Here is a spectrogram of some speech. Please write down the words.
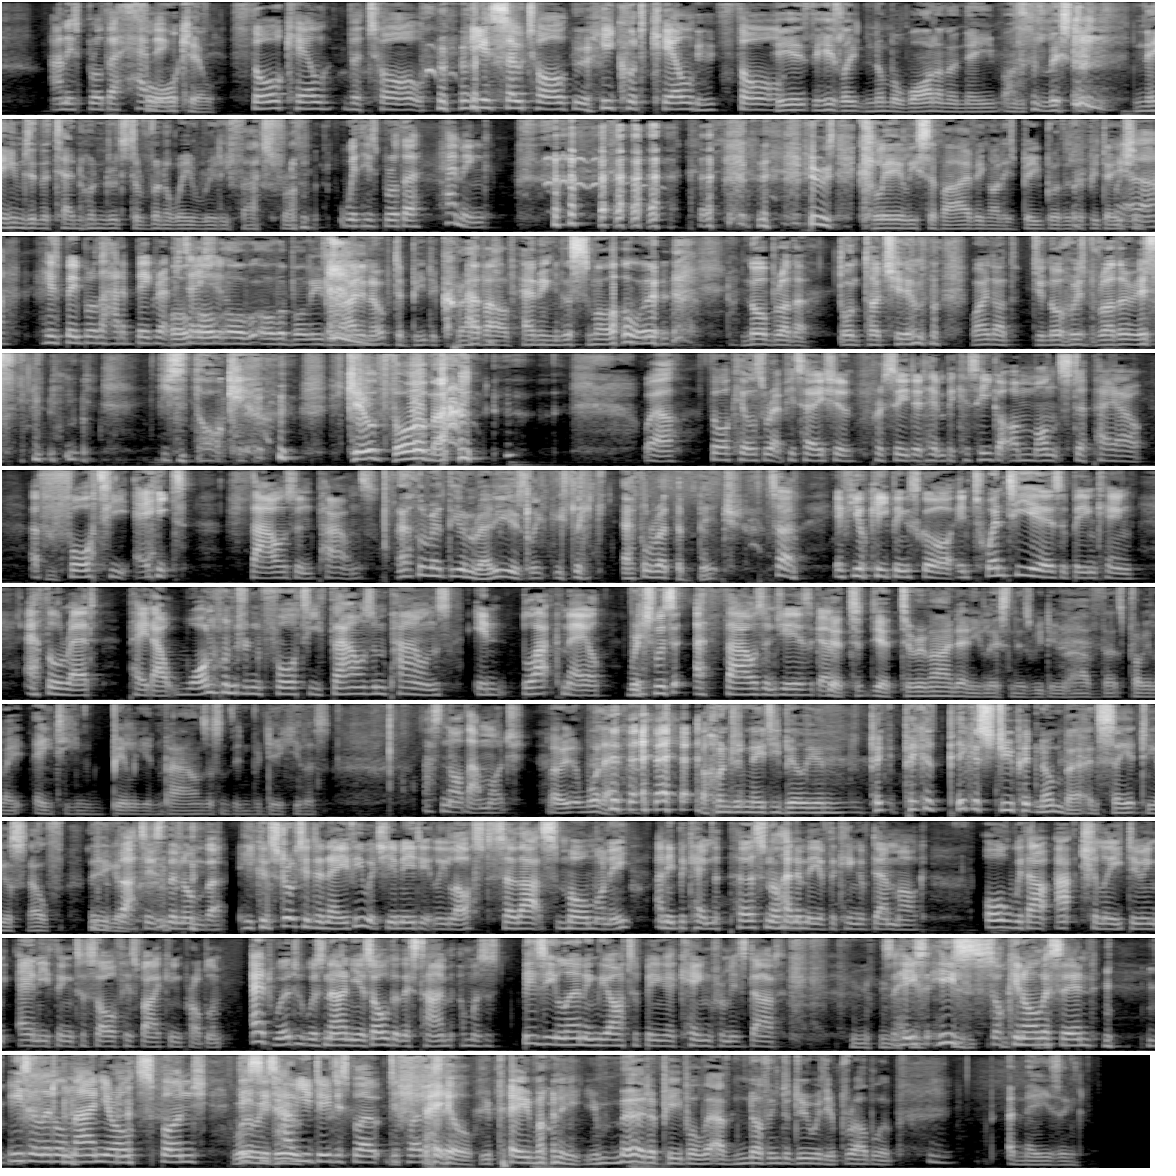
and his brother Hemming. Thorkill. Thorkill the Tall. He is so tall he could kill Thor. He is he's like number one on the name on the list of names in the ten hundreds to run away really fast from. with his brother Hemming. Who's clearly surviving on his big brother's reputation. His big brother had a big all, reputation. all, all, all the bullies lining up to beat the crap out of Hemming the Small. no, brother, don't touch him. Why not? Do you know who his brother is? He's Thorkill. he killed Thor, man. well, Thorkill's reputation preceded him because he got a monster payout of forty-eight thousand pounds. Ethelred the Unready is like he's like Ethelred the bitch. So, if you're keeping score, in 20 years of being king, Ethelred paid out £140,000 in blackmail. This was a thousand years ago. Yeah, to, yeah. To remind any listeners we do have, that's probably like eighteen billion pounds or something ridiculous. That's not that much. Oh, whatever. 180 billion. Pick pick a pick a stupid number and say it to yourself. There you go. That is the number. he constructed a navy, which he immediately lost, so that's more money, and he became the personal enemy of the King of Denmark, all without actually doing anything to solve his Viking problem. Edward was nine years old at this time and was busy learning the art of being a king from his dad. So he's he's sucking all this in. He's a little nine-year-old sponge. What do this we is how you do displo- diplomacy. Fail. You pay money. You murder people that have nothing to do with your problem. Hmm. Amazing.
